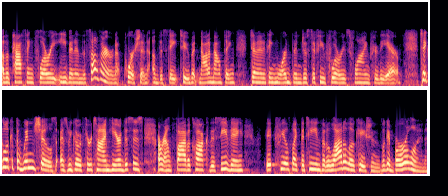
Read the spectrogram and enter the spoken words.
of a passing flurry even the southern portion of the state too, but not amounting to anything more than just a few flurries flying through the air. Take a look at the wind chills as we go through time here. This is around 5 o'clock this evening it feels like the teens at a lot of locations. Look at Berlin.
